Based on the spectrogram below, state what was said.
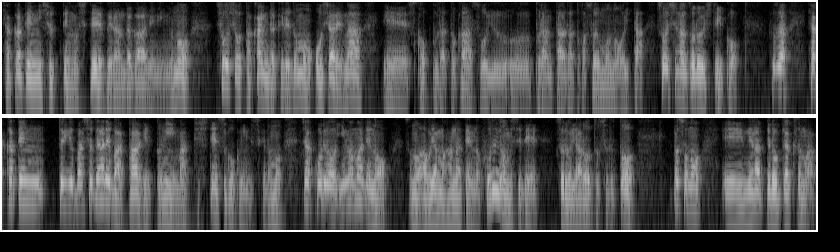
百貨店に出店をしてベランダガーデニングの少々高いんだけれどもおしゃれな、えー、スコップだとかそういうプランターだとかそういうものを置いた。そういう品揃えをしていこう。それは百貨店という場所であればターゲットにマッチしてすごくいいんですけどもじゃあこれを今までのその青山花店の古いお店でそれをやろうとするとぱその、えー、狙ってるお客様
